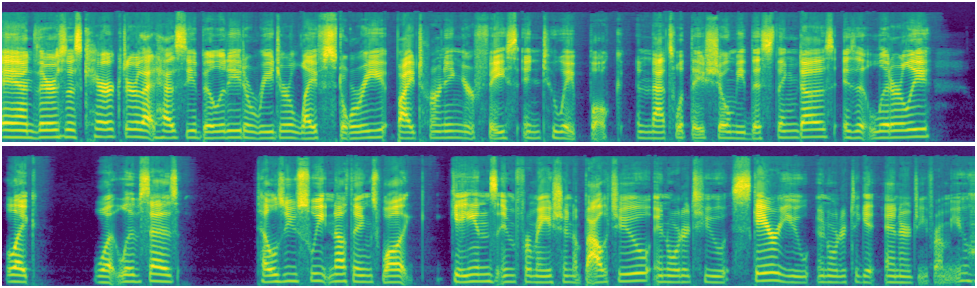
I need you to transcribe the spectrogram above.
and there's this character that has the ability to read your life story by turning your face into a book. And that's what they show me this thing does, is it literally like what Liv says tells you sweet nothings while it gains information about you in order to scare you in order to get energy from you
